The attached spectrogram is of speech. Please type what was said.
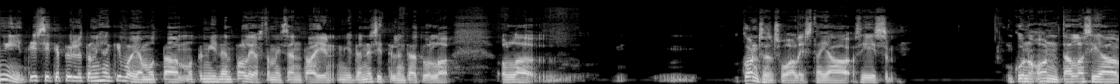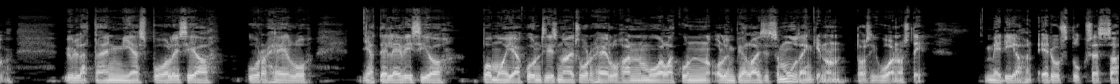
Niin, tissit ja pyllyt on ihan kivoja, mutta, mutta niiden paljastamisen tai niiden esittelyn täytyy olla, olla konsensuaalista. Ja siis kun on tällaisia yllättäen miespuolisia urheilu- ja televisiopomoja, kun siis naisurheiluhan muualla kuin olympialaisissa muutenkin on tosi huonosti median edustuksessa,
